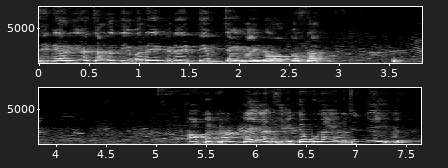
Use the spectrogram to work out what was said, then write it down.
ซิดเดียวนี่อาจารย์ดนตรีมาได้ก็ได้เต็มใจให้ดอกมาสั่นเอากระคักได้ละเสียเจ้าบุไรมาจักดีหัน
